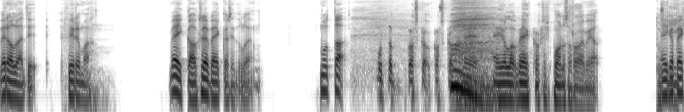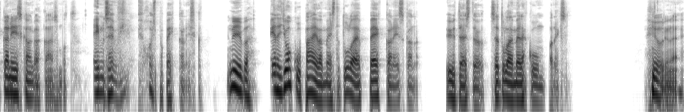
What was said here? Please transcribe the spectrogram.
vedonlyöntifirmaan. Veikkaukseen veikkaisin tulee. Mutta Mutta koska, koska me ei olla veikkauksen sponsoroimia. tuskin eikä. Pekka Niskankaan kanssa, mutta Ei, mutta se, oispa Pekka Niska. niinpä. Vielä joku päivä meistä tulee Pekka Niskan yhteistyö, se tulee meille kumppaniksi. Juuri näin.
